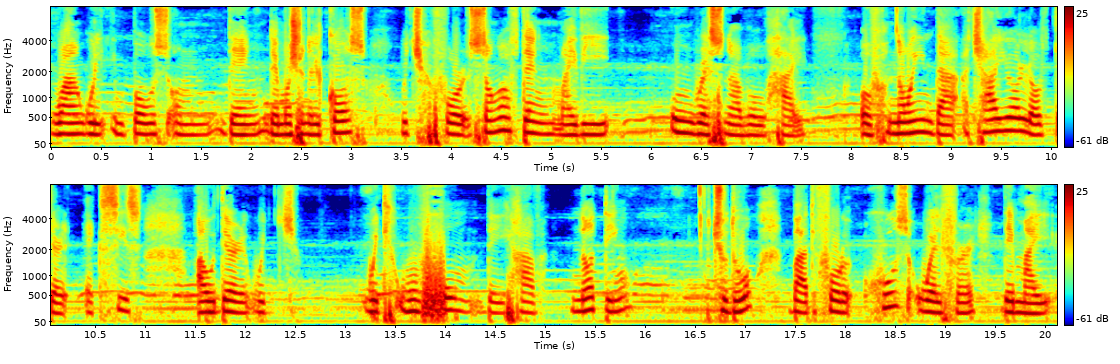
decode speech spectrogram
one will impose on them the emotional cost which for some of them might be unreasonable high of knowing that a child of their exists out there which with whom they have nothing to do, but for whose welfare they might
